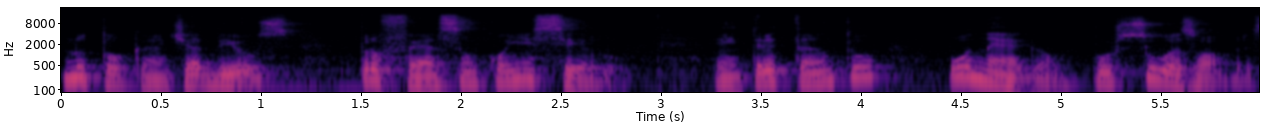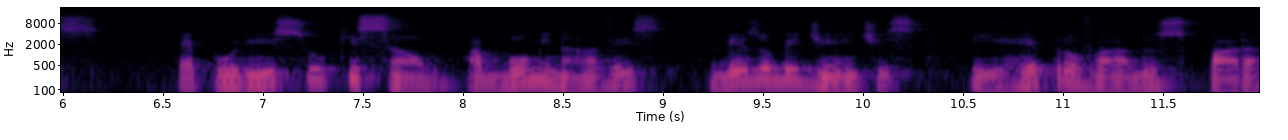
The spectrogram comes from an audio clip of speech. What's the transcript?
No tocante a Deus, professam conhecê-lo, entretanto, o negam por suas obras. É por isso que são abomináveis, desobedientes e reprovados para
